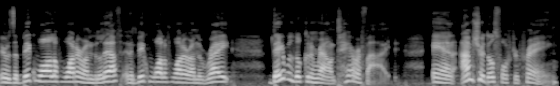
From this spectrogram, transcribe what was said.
there was a big wall of water on the left and a big wall of water on the right, they were looking around terrified. And I'm sure those folks were praying.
